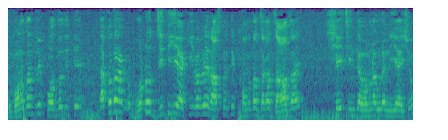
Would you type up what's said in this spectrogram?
তো গণতান্ত্রিক পদ্ধতিতে এক কথা ভোটও জিতিয়ে কীভাবে রাজনৈতিক ক্ষমতার জায়গা যাওয়া যায়, সেই চিন্তা ভাবনাগুলো নিয়ে আইসো।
